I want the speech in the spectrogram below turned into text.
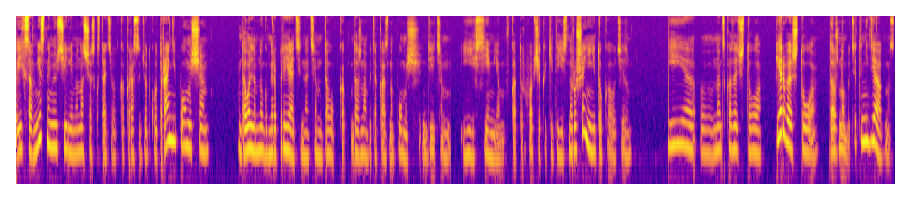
их совместными усилиями. У нас сейчас, кстати, вот как раз идет год ранней помощи. Довольно много мероприятий на тему того, как должна быть оказана помощь детям и их семьям, в которых вообще какие-то есть нарушения, не только аутизм. И э, надо сказать, что первое, что должно быть, это не диагноз.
